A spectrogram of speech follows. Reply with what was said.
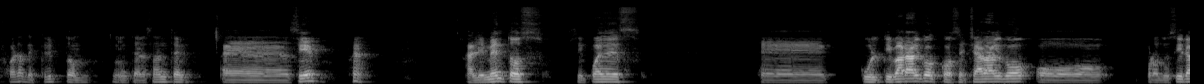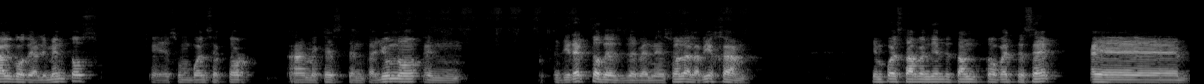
fuera de cripto, interesante. Eh, sí, alimentos, si puedes eh, cultivar algo, cosechar algo o producir algo de alimentos, es un buen sector. AMG 71 en directo desde Venezuela la vieja. ¿Quién puede estar vendiendo tanto BTC? Eh,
